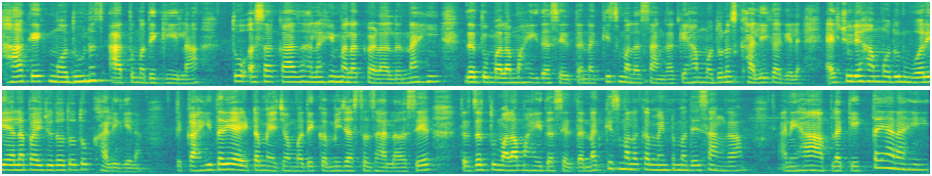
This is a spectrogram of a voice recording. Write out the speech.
हा केक मधूनच आतमध्ये गेला. तो असा का झाला हे मला कळालं नाही. जर तुम्हाला माहीत असेल तर नक्कीच मला सांगा की हा मधूनच खाली का गेला? ॲक्च्युली हा मधून वर यायला पाहिजे होता तो तो खाली गेला. तर काहीतरी आयटम याच्यामध्ये कमी जास्त झालं असेल. तर जर तुम्हाला माहीत असेल तर नक्कीच मला कमेंटमध्ये सांगा. आणि हा आपला केक तयार आहे.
